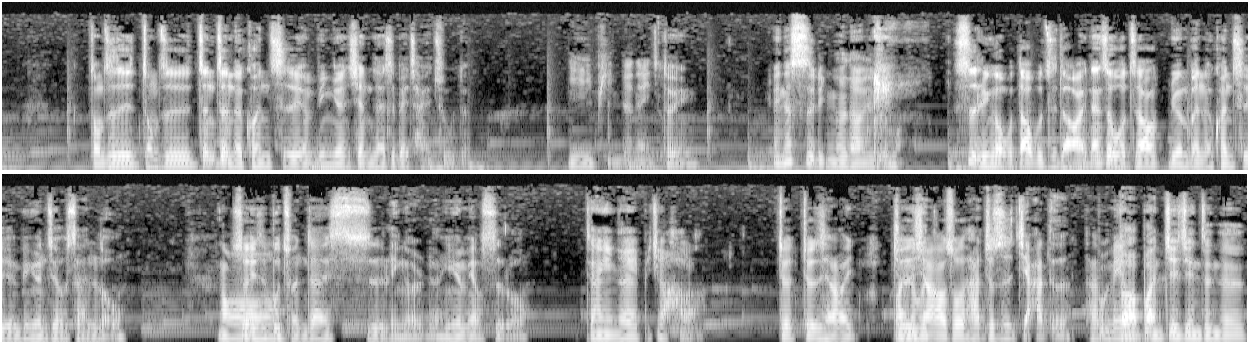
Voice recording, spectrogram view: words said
总之，总之，真正的昆池岩病院现在是被拆除的，一品的那种。对，哎，那四零二到底是什么？四零二我倒不知道哎，但是我知道原本的昆池园病院只有三楼，哦所以是不存在四零二的，因为没有四楼，这样应该也比较好了。就就是想要，就是想要说它就是假的，它没有，不然借鉴真的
